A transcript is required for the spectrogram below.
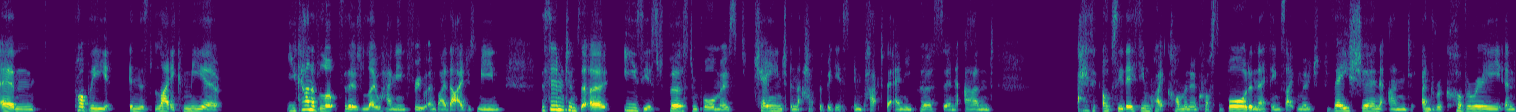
um, probably in this like Mia, you kind of look for those low hanging fruit. And by that I just mean the symptoms that are easiest first and foremost change and that have the biggest impact for any person. And obviously they seem quite common across the board and they're things like motivation and and recovery and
